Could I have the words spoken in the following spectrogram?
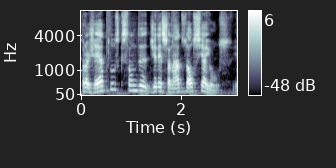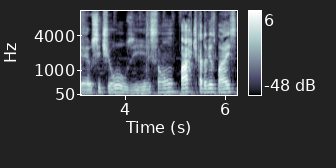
projetos que são de, direcionados aos CIOs, é, os CTOs, e eles são parte cada vez mais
